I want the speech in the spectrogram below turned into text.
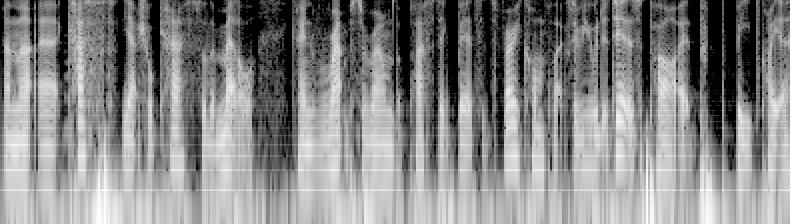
And that uh, cast, the actual cast, so the metal, kind of wraps around the plastic bits. It's very complex. If you were to take this apart, it'd be quite a,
